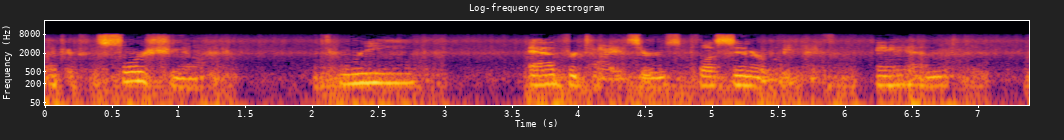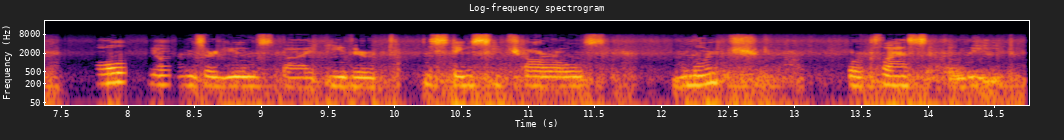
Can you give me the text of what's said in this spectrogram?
like a consortium, three advertisers plus Interweave, and all the yarns are used by either Stacy Charles, Muench, or Classic Elite.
